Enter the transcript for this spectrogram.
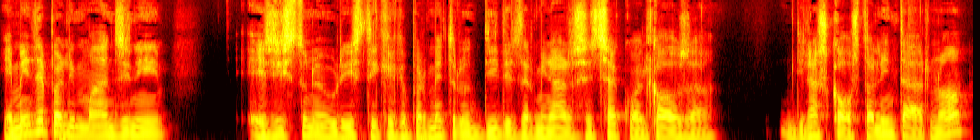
E mentre per le immagini esistono euristiche che permettono di determinare se c'è qualcosa di nascosto all'interno,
